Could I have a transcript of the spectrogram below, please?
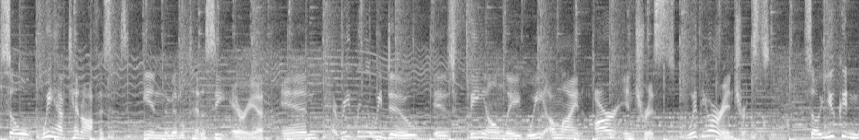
So, we have 10 offices in the Middle Tennessee area, and everything that we do is fee only. We align our interests with your interests. So, you can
